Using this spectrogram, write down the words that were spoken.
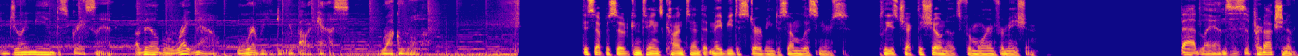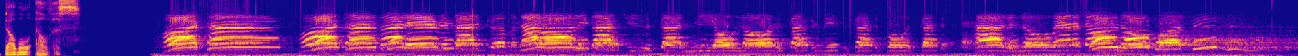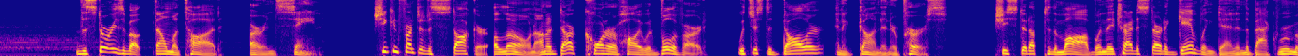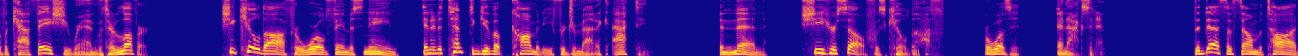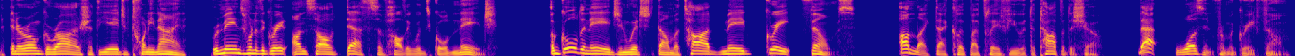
and join me in Disgraceland. Available right now, wherever you get your podcasts. Rockarola. This episode contains content that may be disturbing to some listeners. Please check the show notes for more information. Badlands is a production of Double Elvis. Hard times, hard times got everybody in trouble. Not only got you, it's got me, oh Lord. It's got the rich, it's got the poor, it's got the The stories about Thelma Todd are insane. She confronted a stalker alone on a dark corner of Hollywood Boulevard with just a dollar and a gun in her purse. She stood up to the mob when they tried to start a gambling den in the back room of a cafe she ran with her lover. She killed off her world famous name in an attempt to give up comedy for dramatic acting. And then she herself was killed off. Or was it an accident? The death of Thelma Todd in her own garage at the age of 29 remains one of the great unsolved deaths of Hollywood's golden age. A golden age in which Thelma Todd made great films. Unlike that clip I played for you at the top of the show, that wasn't from a great film.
